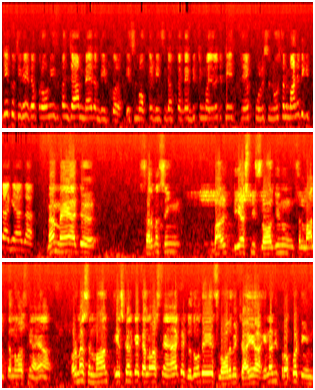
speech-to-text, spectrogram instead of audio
ਜੀ, ਤੁਸੀਂ ਦੇਖਦੇ ਹੋ ਪ੍ਰੋ ਨਿਊਜ਼ ਪੰਜਾਬ, ਮੈਂ ਰਣਦੀਪ ਕੌਰ। ਇਸ ਮੌਕੇ ਡੀਸੀ ਦਫ਼ਤਰ ਦੇ ਵਿੱਚ ਮੌਜੂਦ ਜਿੱਥੇ ਇੱਥੇ ਪੁਲਿਸ ਨੂੰ ਸਨਮਾਨਿਤ ਕੀਤਾ ਗਿਆ ਮੈਮ, ਮੈਂ ਅੱਜ ਸਰਵਨ ਸਿੰਘ ਬਲ ਡੀਐਸਪੀ ਫਲੋਰ ਜੀ ਨੂੰ ਸਨਮਾਨਿਤ ਕਰਨ ਵਾਸਤੇ ਆਇਆ ਔਰ ਮੈਂ ਸਨਮਾਨ ਇਸ ਕਰਕੇ ਕਰਨ ਵਾਸਤੇ ਆਇਆ ਕਿ ਜਦੋਂ ਦੇ ਫਲੋਰ ਵਿੱਚ ਆਏ ਆ, ਇਹਨਾਂ ਦੀ proper team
